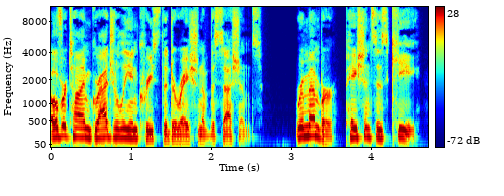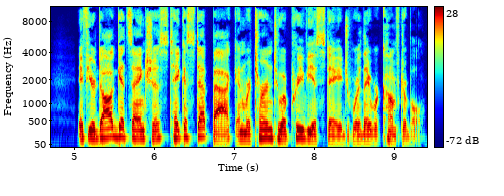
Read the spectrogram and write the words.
Over time, gradually increase the duration of the sessions. Remember, patience is key. If your dog gets anxious, take a step back and return to a previous stage where they were comfortable.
